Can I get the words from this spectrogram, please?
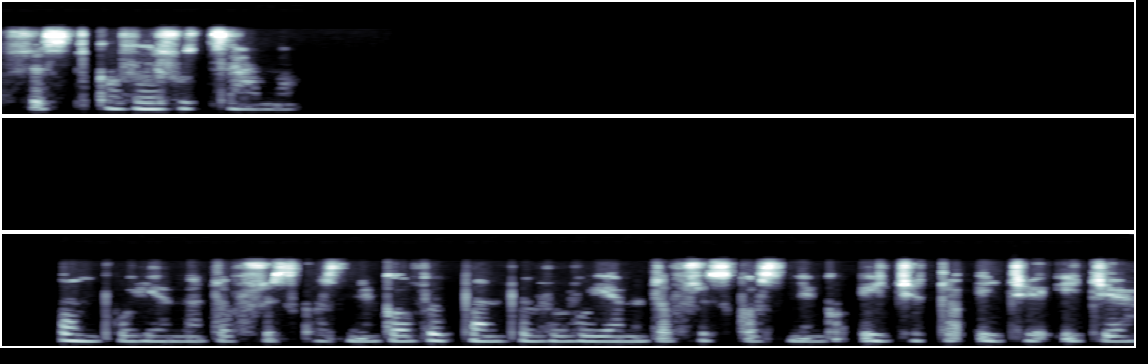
Wszystko wyrzucamy. Pompujemy to wszystko z niego, wypompowujemy to wszystko z niego. Idzie to, idzie, idzie.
